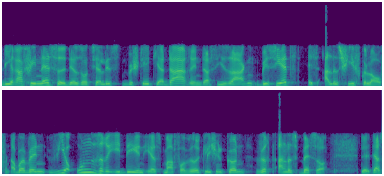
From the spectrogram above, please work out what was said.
die Raffinesse der Sozialisten besteht ja darin, dass sie sagen, bis jetzt ist alles schiefgelaufen. Aber wenn wir unsere Ideen erstmal verwirklichen können, wird alles besser. Das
